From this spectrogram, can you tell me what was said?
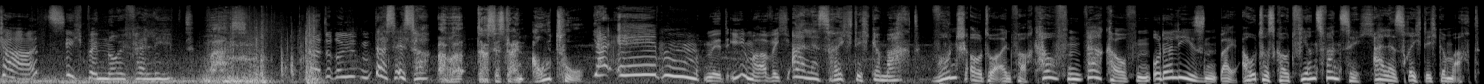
Schatz, ich bin neu verliebt. Was? Da drüben. Das ist er. Aber das ist ein Auto. Ja, eben. Mit ihm habe ich alles richtig gemacht. Wunschauto einfach kaufen, verkaufen oder leasen. Bei Autoscout24. Alles richtig gemacht.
